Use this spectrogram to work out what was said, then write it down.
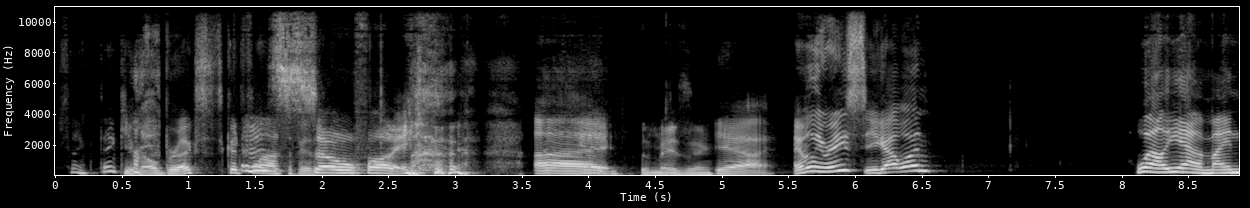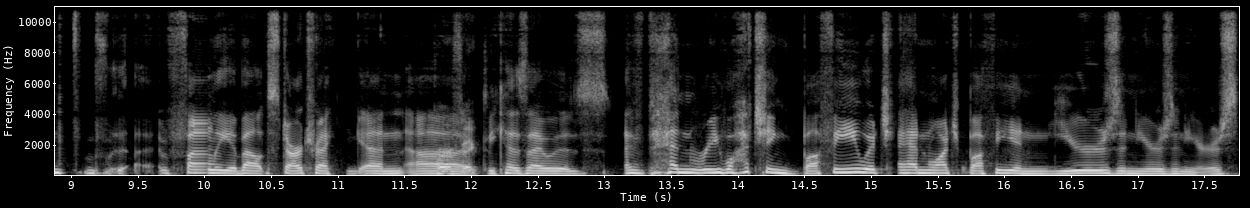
It's like, thank you, Mel Brooks. It's good philosophy. so funny. uh, Amazing. yeah. Emily Reese, you got one? Well, yeah, mine finally about Star Trek again. Uh, Perfect. Because I was, I've been rewatching Buffy, which I hadn't watched Buffy in years and years and years.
